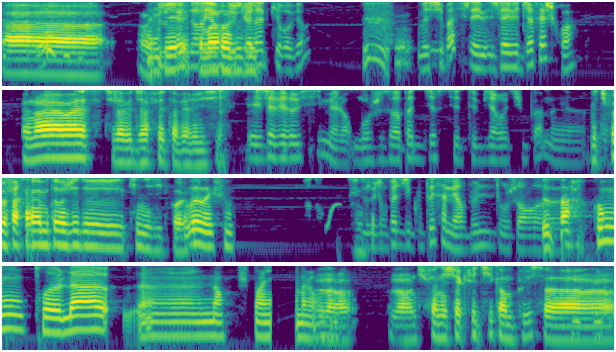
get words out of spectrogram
euh... Ok. Comment de qui revient. Mais je sais pas si je l'avais déjà fait, je crois. Ouais, ouais, si tu l'avais déjà fait, t'avais réussi. Et j'avais réussi, mais alors, bon, je saurais pas te dire si c'était bien réussi ou pas, mais. Euh, mais tu peux faire quand même ton jet de kinésique, Paul. Ouais, ouais, je suis. En fait, j'ai coupé, ça m'est revenu dans genre. Euh, par contre, là, euh, non, je peux rien, malheureusement. Non, non, tu fais un échec critique en plus. Euh,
